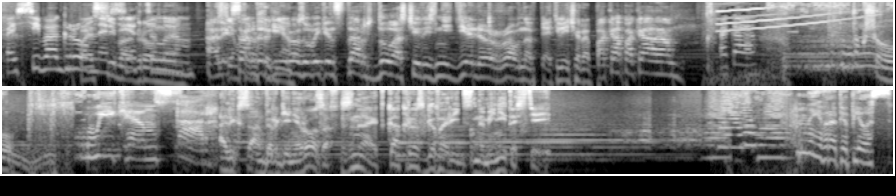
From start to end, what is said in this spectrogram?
Спасибо огромное. Спасибо Всех огромное. целуем. Александр. Генерозов, Weekend Star. Жду вас через неделю ровно в 5 вечера. Пока-пока. Пока. Ток-шоу Weekend Star. Александр Генерозов знает, как разговорить знаменитостей. На Европе плюс.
